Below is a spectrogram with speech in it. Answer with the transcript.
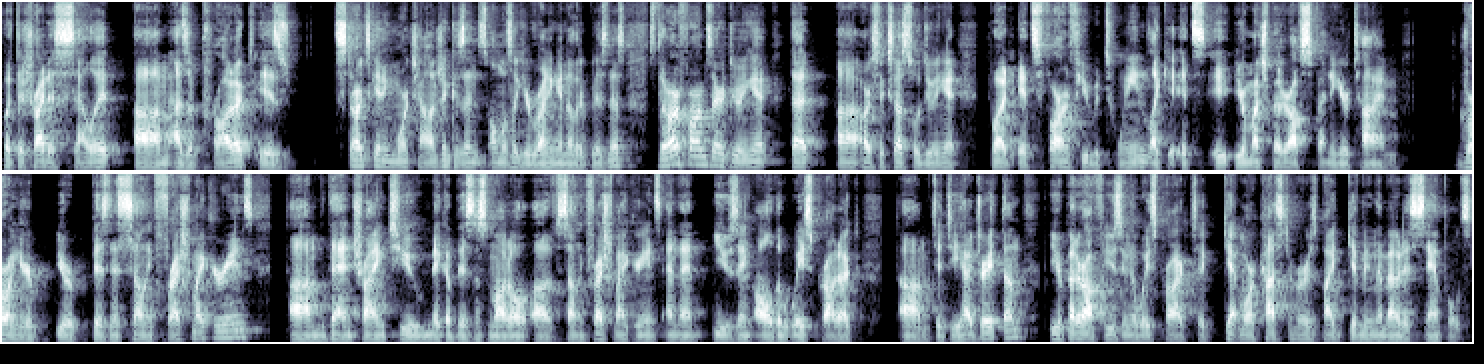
But to try to sell it um, as a product is starts getting more challenging because then it's almost like you're running another business. So there are farms that are doing it that uh, are successful doing it, but it's far and few between. Like it's it, you're much better off spending your time growing your your business selling fresh microgreens um, than trying to make a business model of selling fresh microgreens and then using all the waste product um, to dehydrate them. You're better off using the waste product to get more customers by giving them out as samples.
